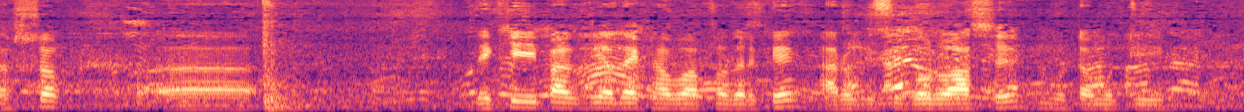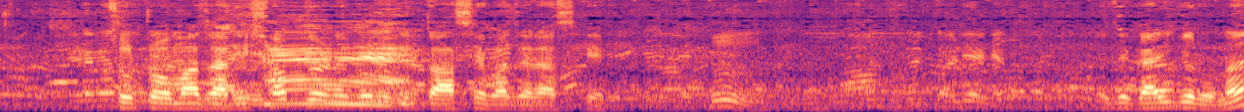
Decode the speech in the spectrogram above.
দর্শক দেখি এই পাশ দিয়ে দেখাবো আপনাদেরকে। আরও কিছু গরু আছে, মোটামুটি ছোট মাঝারি সব ধরনের গরু কিন্তু আছে বাজারে আজকে। হুম। এই যে গাড়ি গরু না?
